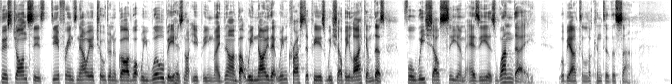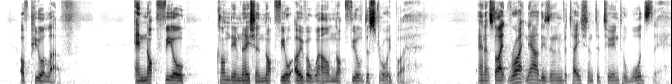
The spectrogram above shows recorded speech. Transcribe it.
First John says, Dear friends, now we are children of God. What we will be has not yet been made known, but we know that when Christ appears, we shall be like him. This, for we shall see him as he is. One day, we'll be able to look into the sun of pure love and not feel condemnation, not feel overwhelmed, not feel destroyed by it. And it's like right now there's an invitation to turn towards that,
